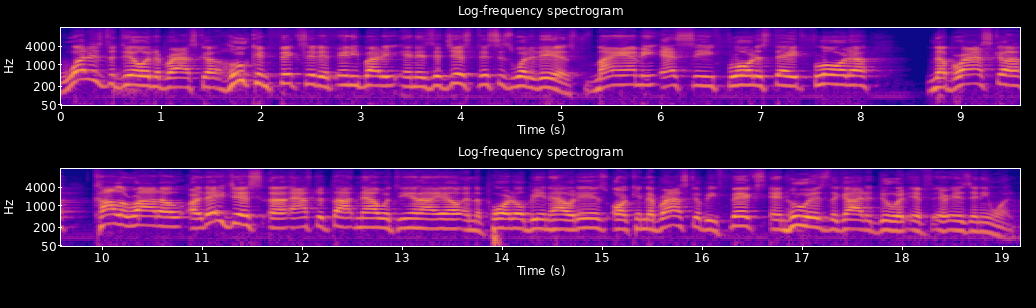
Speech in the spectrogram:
What is the deal in Nebraska? Who can fix it, if anybody? And is it just this is what it is? Miami, SC, Florida State, Florida, Nebraska, Colorado. Are they just uh, afterthought now with the NIL and the portal being how it is? Or can Nebraska be fixed? And who is the guy to do it if there is anyone?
